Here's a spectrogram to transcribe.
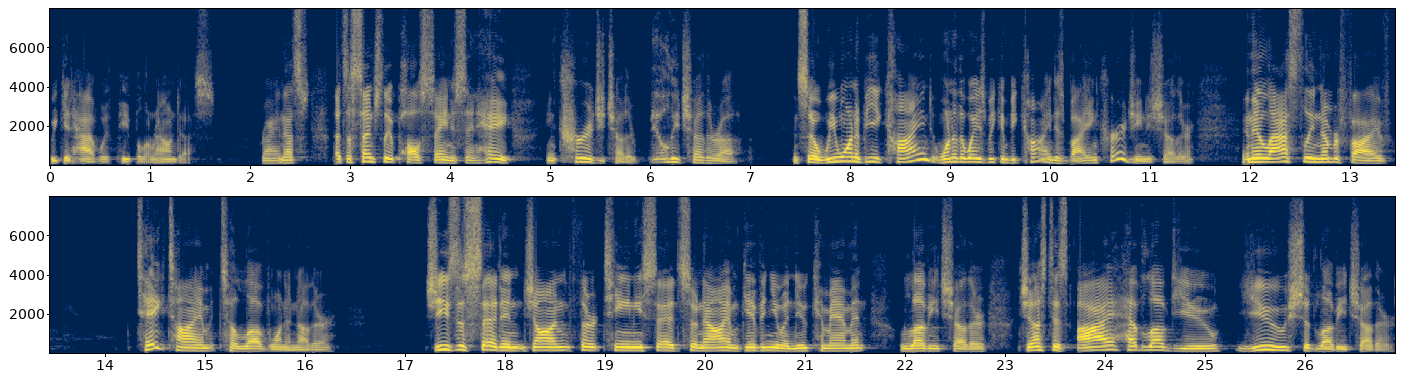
we could have with people around us. Right? And that's that's essentially what Paul's saying. He's saying, hey, encourage each other, build each other up. And so we want to be kind. One of the ways we can be kind is by encouraging each other. And then lastly, number five, take time to love one another. Jesus said in John 13, He said, So now I am giving you a new commandment love each other. Just as I have loved you, you should love each other.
